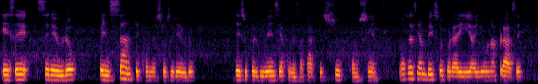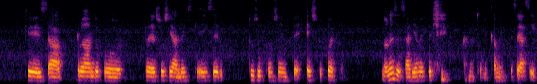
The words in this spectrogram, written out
ese cerebro pensante con nuestro cerebro de supervivencia con esa parte subconsciente. No sé si han visto por ahí, hay una frase que está rodando por redes sociales que dicen tu subconsciente es tu cuerpo. No necesariamente que anatómicamente sea así,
